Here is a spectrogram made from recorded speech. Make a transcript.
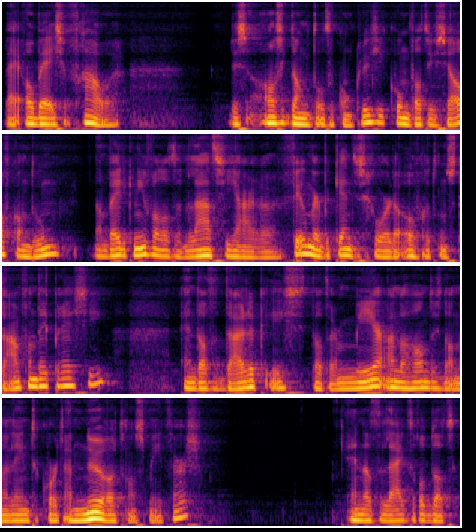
bij obese vrouwen. Dus als ik dan tot de conclusie kom wat u zelf kan doen, dan weet ik in ieder geval dat het de laatste jaren veel meer bekend is geworden over het ontstaan van depressie. En dat het duidelijk is dat er meer aan de hand is dan alleen tekort aan neurotransmitters. En dat het lijkt erop dat,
